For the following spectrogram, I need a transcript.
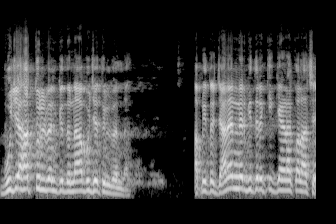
বুঝে হাত তুলবেন, কিন্তু না বুঝে তুলবেন না। আপনি তো জানেন এর ভিতরে কি গেঁড়া কল আছে।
